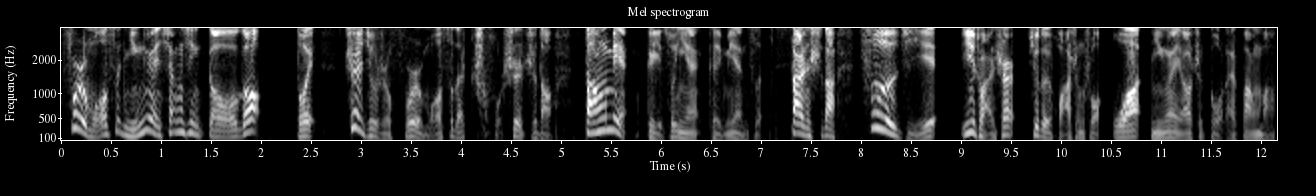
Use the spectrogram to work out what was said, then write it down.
福尔摩斯宁愿相信狗狗。对，这就是福尔摩斯的处世之道，当面给尊严，给面子，但是呢，自己一转身就对华生说：“我宁愿要只狗来帮忙。”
